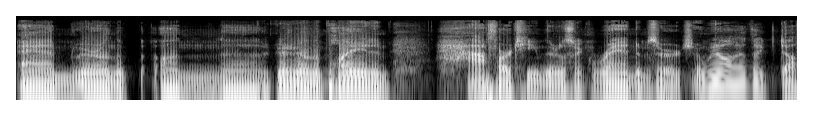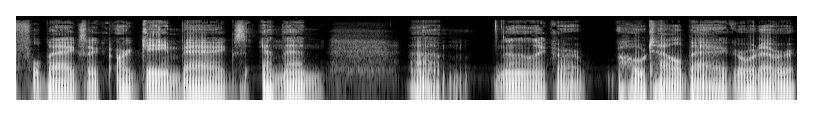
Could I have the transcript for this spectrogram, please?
and we were on the on the getting on the plane, and half our team there was like random search, and we all had like duffel bags, like our game bags, and then um, you know, like our hotel bag or whatever.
